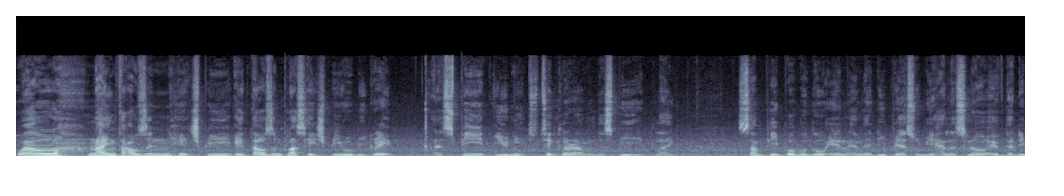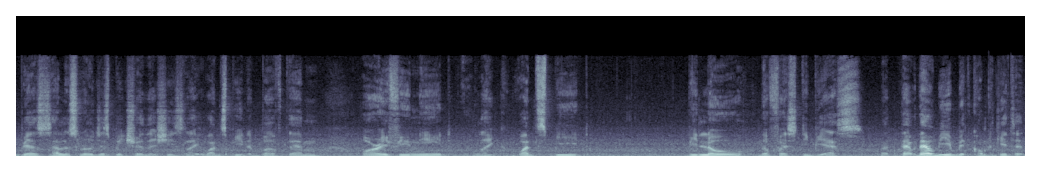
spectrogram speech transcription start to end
well, 9000 HP, 8000 plus HP will be great. At speed, you need to tinker around with the speed. Like, some people will go in and their DPS will be hella slow. If the DPS is hella slow, just make sure that she's like one speed above them. Or if you need like one speed below the first DPS. But that, that would be a bit complicated.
